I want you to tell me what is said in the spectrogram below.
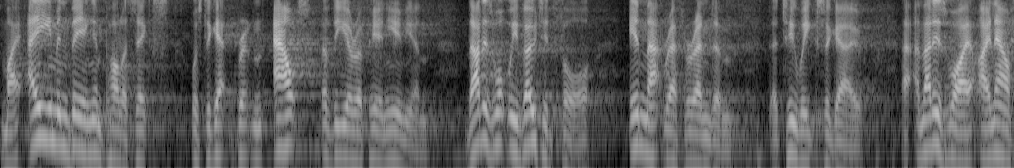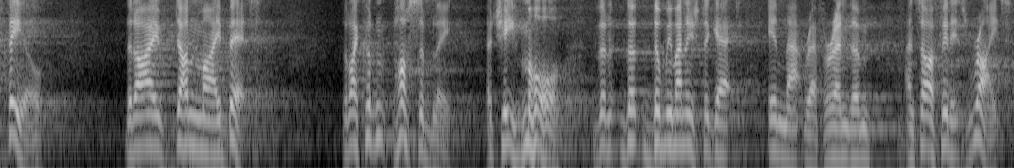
My aim in being in politics was to get Britain out of the European Union. That is what we voted for in that referendum uh, two weeks ago. Uh, and that is why I now feel that I've done my bit, that I couldn't possibly achieve more than, than, than we managed to get in that referendum. And so I feel it's right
